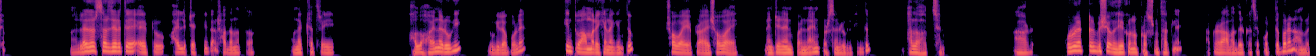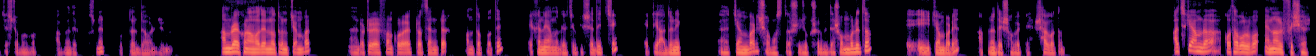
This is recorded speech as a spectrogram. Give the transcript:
লেজার সার্জারিতে একটু হাইলি টেকনিক্যাল সাধারণত অনেক ক্ষেত্রেই ভালো হয় না রুগী রুগীরা বলে। কিন্তু আমার এখানে কিন্তু সবাই, প্রায় সবাই ninety nine point nine percent রুগী কিন্তু ভালো হচ্ছেন। আর কোলোরেক্টাল বিষয়ে যে কোনো প্রশ্ন থাকলে আপনারা আমাদের কাছে করতে পারেন। আমরা চেষ্টা করব আপনাদের প্রশ্নের উত্তর দেওয়ার জন্য। আমরা এখন আমাদের নতুন chamber doctor Irfan colorectal centre অন্তঃপথে এখানে আমাদের চিকিৎসা দিচ্ছি। এটি আধুনিক চেম্বার সমস্ত সুযোগ সুবিধা সম্বলিত। এই চেম্বারে আপনাদের সবাইকে স্বাগতম। আজকে আমরা কথা বলব অ্যানাল ফিশার।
